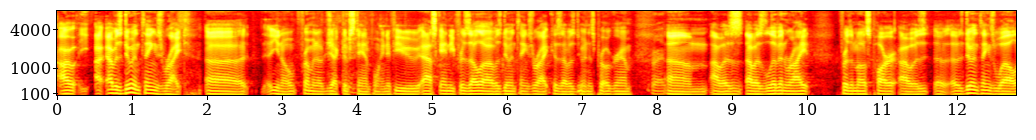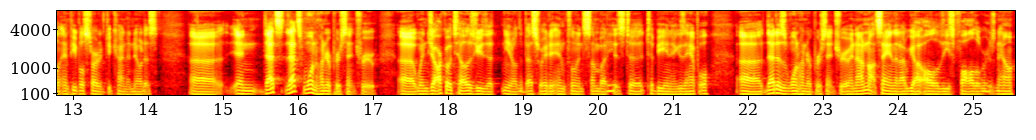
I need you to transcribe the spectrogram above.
I, I I was doing things right. Uh, you know, from an objective standpoint. If you ask Andy Frisella, I was doing things right because I was doing his program. Right. Um, I was I was living right for the most part. I was uh, I was doing things well, and people started to kind of notice. Uh, and that's that's 100% true. Uh, when Jocko tells you that you know the best way to influence somebody is to to be an example, uh, that is 100% true. And I'm not saying that I've got all of these followers now.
